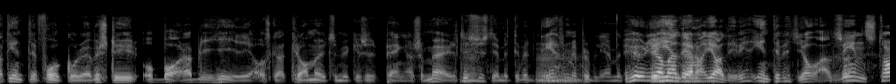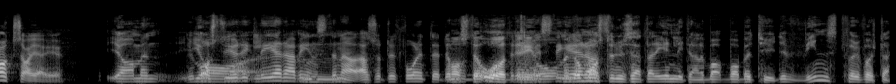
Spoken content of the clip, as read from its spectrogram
att inte folk går överstyr och bara blir giriga och ska krama ut så mycket pengar som möjligt i systemet. Det är väl det som är problemet. Hur gör man det då? Ja, det vet, inte vet jag alltså. Vinsttak sa jag ju. Ja, men, Du ja, måste ju reglera vinsterna. Alltså, du får inte, de Måste måste, återinvesteras. men då måste du sätta in lite grann, vad, vad betyder vinst för det första?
